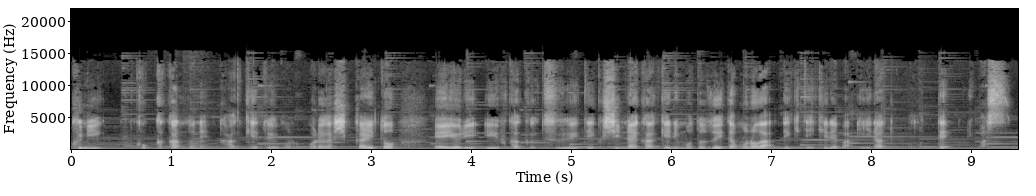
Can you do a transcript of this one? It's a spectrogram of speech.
国、国家間のね、関係というもの、これがしっかりと、えー、より深く続いていく信頼関係に基づいたものができていければいいなと思っております。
